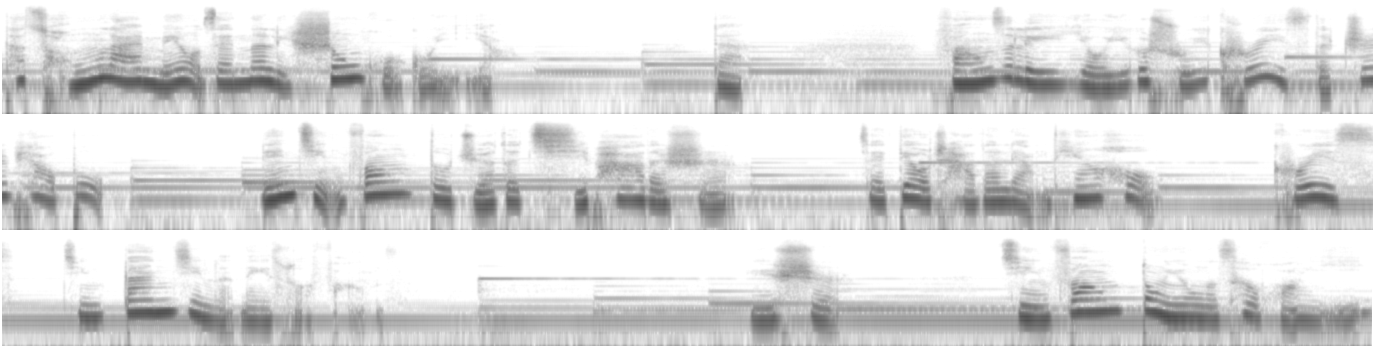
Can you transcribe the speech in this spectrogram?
他从来没有在那里生活过一样，但房子里有一个属于 Chris 的支票簿。连警方都觉得奇葩的是，在调查的两天后，Chris 竟搬进了那所房子。于是，警方动用了测谎仪，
